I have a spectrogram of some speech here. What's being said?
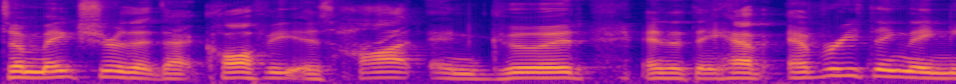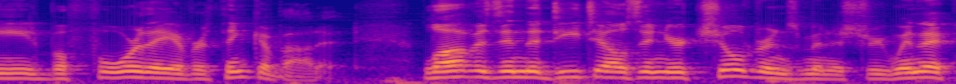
to make sure that that coffee is hot and good and that they have everything they need before they ever think about it. Love is in the details in your children's ministry when, they,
